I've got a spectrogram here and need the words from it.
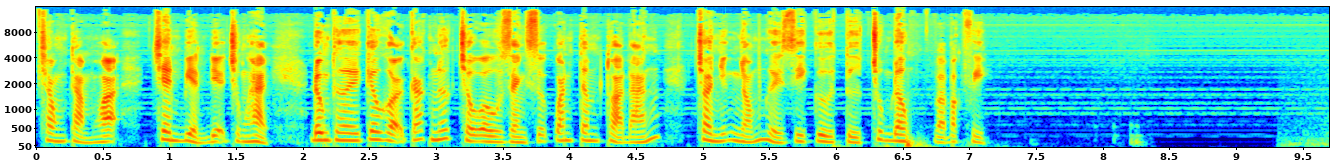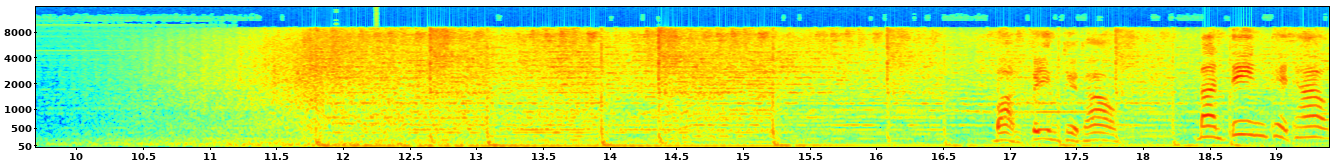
trong thảm họa trên biển Địa Trung Hải, đồng thời kêu gọi các nước châu Âu dành sự quan tâm thỏa đáng cho những nhóm người di cư từ Trung Đông và Bắc Phi. Bản tin thể thao Bản tin thể thao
